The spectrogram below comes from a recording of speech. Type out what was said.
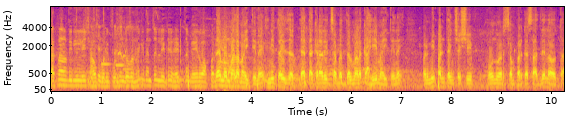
तक्रार दिलेली शाहूपुरी पोलीस की त्यांचं लेटर हेडचा गैरवापर नाही मग. मला माहिती नाही. मी तर त्या तक्रारीच्या बद्दल मला काही माहिती नाही. पण मी पण त्यांच्याशी फोनवर संपर्क साधलेला होता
